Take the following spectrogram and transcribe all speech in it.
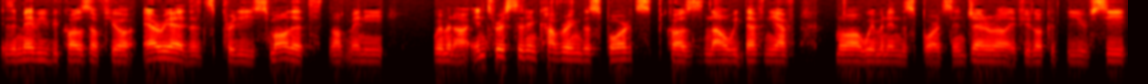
Is it maybe because of your area that's pretty small that not many women are interested in covering the sports because now we definitely have more women in the sports in general. If you look at the UFC,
